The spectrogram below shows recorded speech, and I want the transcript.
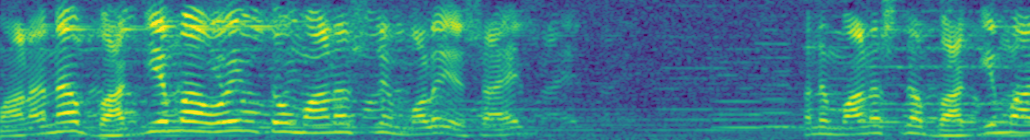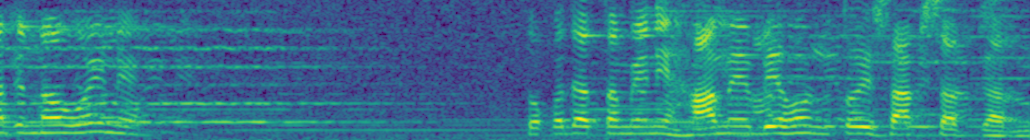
માણસના ભાગ્યમાં હોય ને તો માણસને મળે સાહેબ. અને માણસના ભાગ્યમાં જ ન હોય ને, તો કદાચ તમે એની સામે બેહો ને તોય સાક્ષાત્કાર ન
